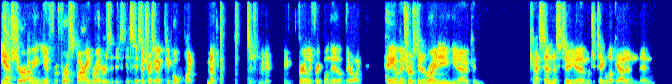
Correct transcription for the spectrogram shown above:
yeah, sure. I mean, you know, for, for aspiring writers, it's it's it's interesting. Like people like message me fairly frequently. They're like, hey, I'm interested in writing, you know, can can I send this to you and would you take a look at it? And, and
